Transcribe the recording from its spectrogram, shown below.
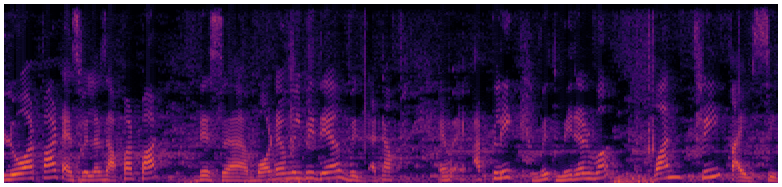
lower part as well as upper part this uh, border will be there with that of uh, applique with mirror work 1350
